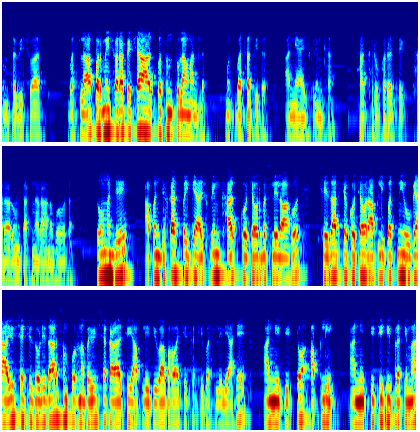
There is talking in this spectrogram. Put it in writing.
तुमचा विश्वास बसला परमेश्वरापेक्षा आजपासून तुला मानलं. मग बसा तिथं. आणि आईस्क्रीम खा. हा खरोखरच एक थरारून टाकणारा अनुभव होता. तो म्हणजे आपण झकासपैकी आईस्क्रीम खात कोच्यावर बसलेलो आहोत. शेजारच्या कोच्यावर आपली पत्नी उभ्या आयुष्याची जोडीदार संपूर्ण भविष्यकाळाची आपली जीवाभावाची सखी बसलेली आहे आणि डिट्टो आपली आणि तिची ही प्रतिमा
